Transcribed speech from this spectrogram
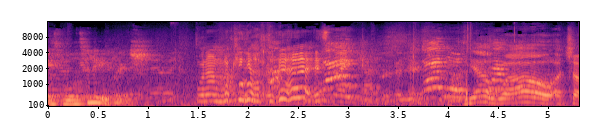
is Waterloo Bridge. When I'm looking up there, it's like Yeah, wow. अच्छा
